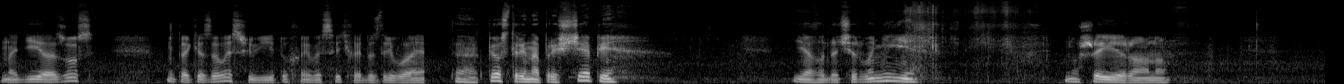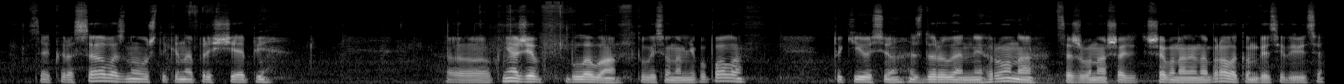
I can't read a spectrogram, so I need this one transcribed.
Надія Азос. Ну так я залишив її, то хай висить, хай дозріває. Так, пьострий на прищепі. Ягода червоніє. Ну ще і рано. Це красава знову ж таки на прищепі. Е, Княжа булава. Колись вона мені попала. Такі ось о, здоровенні грона. Це ж вона ще, ще вона не набрала кондиції, дивіться.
